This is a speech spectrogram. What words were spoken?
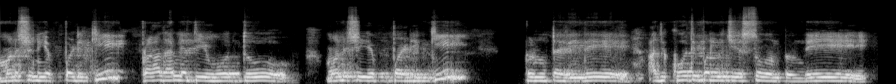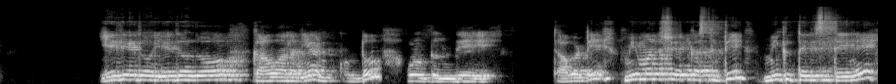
మనుషుని ఎప్పటికీ ప్రాధాన్యత ఇవ్వద్దు. మనిషి ఎప్పటికీ ఉంటది అది కోతి పనులు చేస్తూ ఉంటుంది. ఏదేదో ఏదేదో కావాలని అనుకుంటూ ఉంటుంది. కాబట్టి మీ మనసు యొక్క స్థితి మీకు తెలిస్తేనే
